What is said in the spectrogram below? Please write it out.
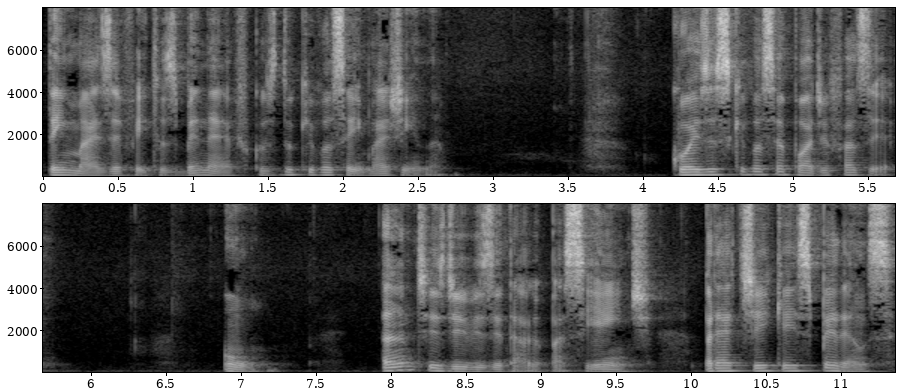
tem mais efeitos benéficos do que você imagina. Coisas que você pode fazer: 1. Um, antes de visitar o paciente, pratique a esperança,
